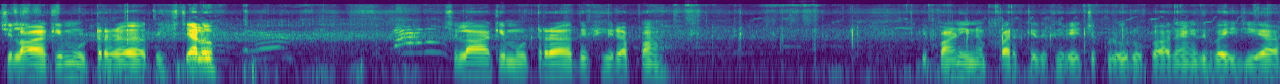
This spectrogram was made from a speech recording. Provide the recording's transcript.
ਚਲਾ ਕੇ ਮੋਟਰ ਤੇ ਚਲੋ। ਚਲਾ ਕੇ ਮੋਟਰ ਤੇ ਫਿਰ ਆਪਾਂ ਇਹ ਪਾਣੀ ਨਾਲ ਭਰ ਕੇ ਤੇ ਫਿਰ ਇਹ ਚ ਕਲੋਰੋ ਪਾ ਦਿਆਂਗੇ ਤੇ ਬਾਈ ਜੀ ਆ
